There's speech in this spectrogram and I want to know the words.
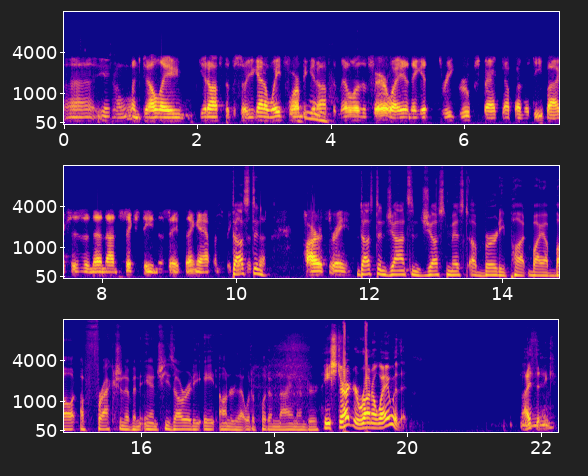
Uh, you know, until they get off the. So you got to wait for them to get off the middle of the fairway, and they get three groups backed up on the tee boxes, and then on sixteen, the same thing happens because Dustin- it's a par three. Dustin Johnson just missed a birdie putt by about a fraction of an inch. He's already eight under. That would have put him nine under. He's starting to run away with it. I think.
